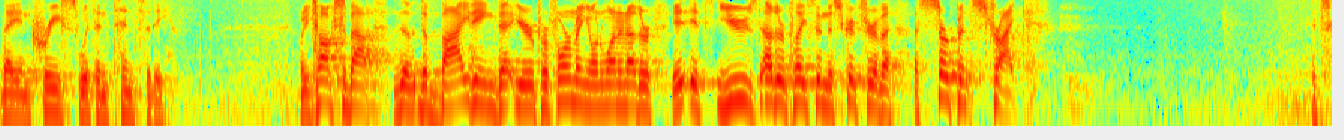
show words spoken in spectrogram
they increase with intensity. When he talks about the, the biting that you're performing on one another, it, it's used other places in the scripture of a, a serpent strike. It's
